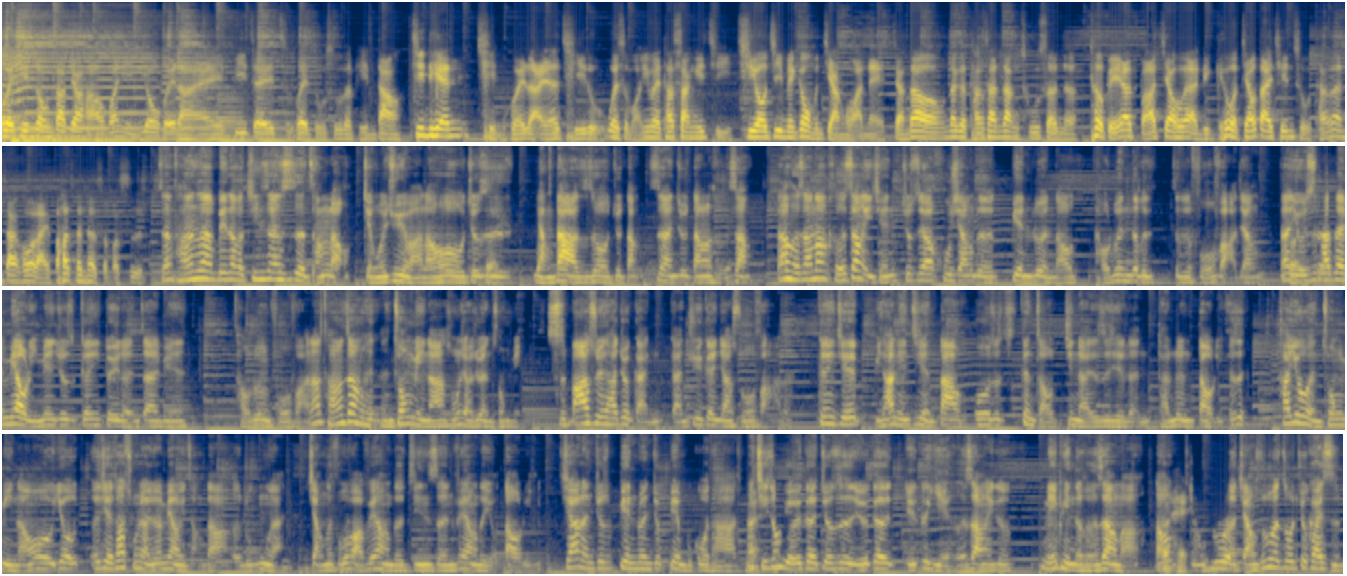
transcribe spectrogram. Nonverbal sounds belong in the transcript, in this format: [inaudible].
各位听众，大家好，欢迎又回来 BJ 只会读书的频道。今天请回来了齐鲁，为什么？因为他上一集《西游记》没跟我们讲完呢，讲到那个唐三藏出生了，特别要把他叫回来，你给我交代清楚，唐三藏后来发生了什么事？像唐三藏被那个金山寺的长老捡回去嘛，然后就是养大了之后，就当自然就当了和尚。当和尚，那和尚以前就是要互相的辩论，然后讨论这个这个佛法这样。那有一次他在庙里面，就是跟一堆人在那边。讨论佛法，那唐三藏很很聪明啊，从小就很聪明，十八岁他就敢敢去跟人家说法了，跟一些比他年纪很大或者是更早进来的这些人谈论道理。可是他又很聪明，然后又而且他从小就在庙里长大，耳濡目染，讲的佛法非常的精深，非常的有道理。家人就是辩论就辩不过他。那其中有一个就是有一个有一个野和尚，一个没品的和尚嘛，然后讲输了，讲输了之后就开始。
